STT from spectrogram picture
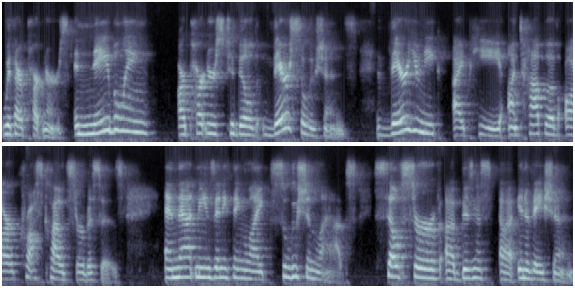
with our partners, enabling our partners to build their solutions, their unique IP on top of our cross cloud services. And that means anything like solution labs, self-serve uh, business uh, innovation,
